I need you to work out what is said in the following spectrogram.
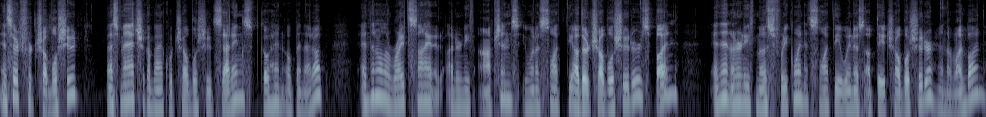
and search for troubleshoot. Best match, you'll come back with troubleshoot settings. Go ahead and open that up. And then on the right side, underneath options, you want to select the other troubleshooters button. And then underneath most frequent, select the Windows Update Troubleshooter and the Run button.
